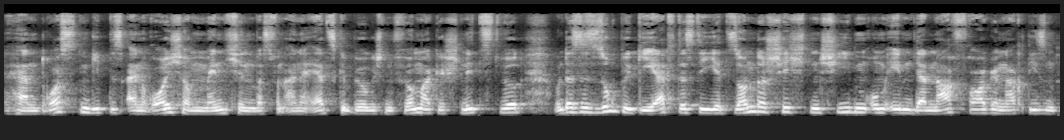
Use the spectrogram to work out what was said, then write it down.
Herrn Drosten gibt es ein Räuchermännchen, was von einer erzgebirgischen Firma geschnitzt wird. Und das ist so begehrt, dass die jetzt Sonderschichten schieben, um eben der Nachfrage nach diesem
